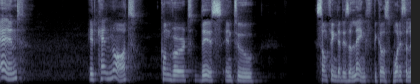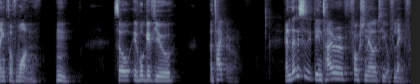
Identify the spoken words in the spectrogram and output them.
And it cannot convert this into something that is a length because what is the length of 1? Hmm. So it will give you a type error. And that is the entire functionality of length.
